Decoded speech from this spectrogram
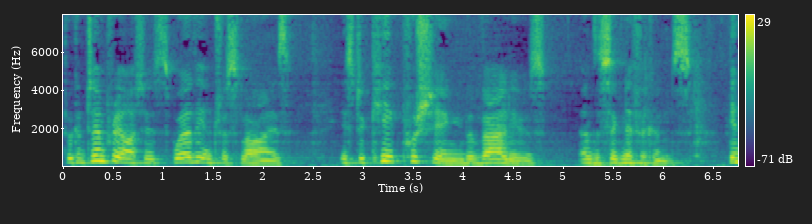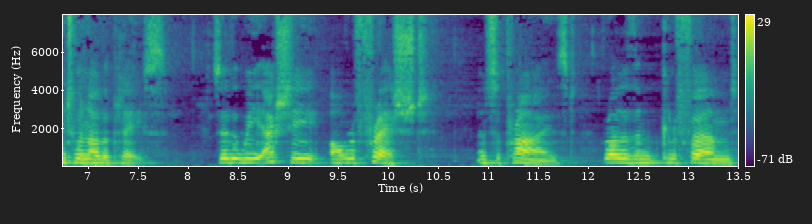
for contemporary artists, where the interest lies is to keep pushing the values and the significance into another place so that we actually are refreshed and surprised rather than confirmed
